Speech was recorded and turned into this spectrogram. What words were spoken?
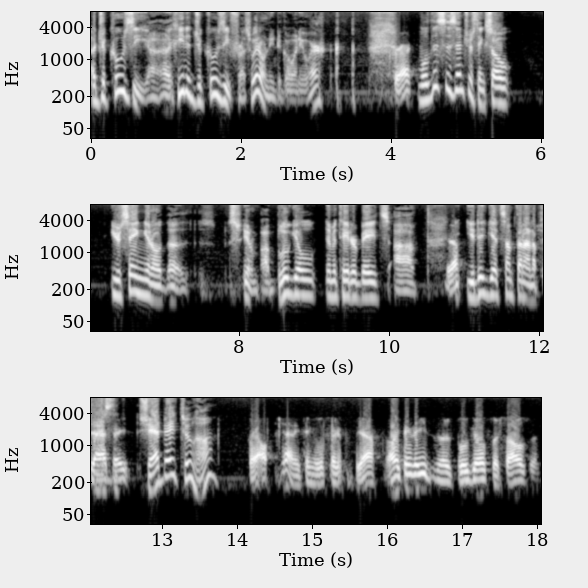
a jacuzzi, a, heated jacuzzi for us. We don't need to go anywhere. Correct. Well, this is interesting. So you're saying, you know, the, you know, uh, bluegill imitator baits. Uh, yeah. You did get something on a Shad bait. shad bait too, huh? Well, yeah, anything that looks like yeah. The only thing they eat is bluegills, themselves, and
